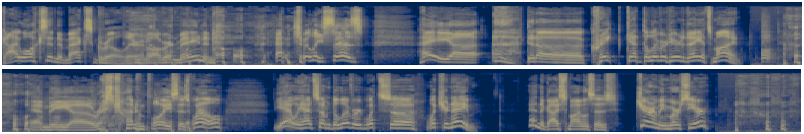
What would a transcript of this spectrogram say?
guy walks into Max Grill there in Auburn, Maine, and actually says, Hey, uh, did a crate get delivered here today? It's mine. and the uh, restaurant employee says, "Well, yeah, we had something delivered. What's uh, what's your name?" And the guy smiling says, "Jeremy Mercier."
